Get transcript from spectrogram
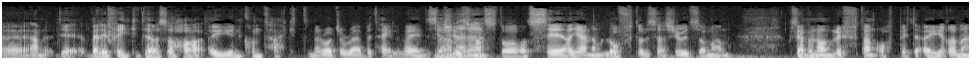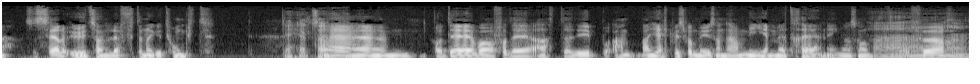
eh, han de er veldig flinke til å ha øyekontakt med Roger Rabbit hele veien. Det ser Ja, ikke ut som han står og ser gjennom luft, og det ser ikke ut som han eksempel når han løfter han opp etter ørene, så ser det ut som han løfter noe tungt. Det er helt sant. Ehm, og det var fordi at de, han, han gikk visst på mye sånn her mimetrening og sånt Ah. før, eh,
